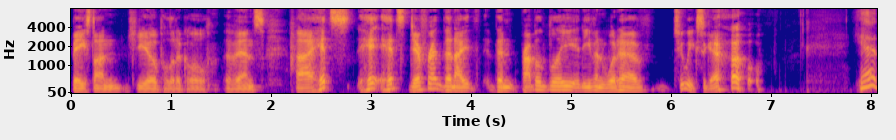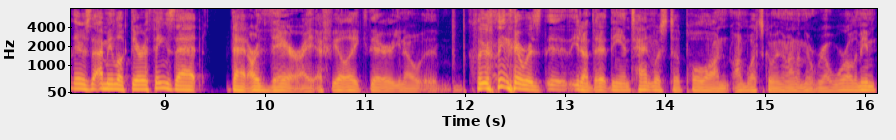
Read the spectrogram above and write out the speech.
based on geopolitical events, uh, hits hit, hits different than I than probably it even would have two weeks ago. yeah, there's. I mean, look, there are things that that are there. I, I, feel like there, you know, clearly there was, you know, the, the intent was to pull on on what's going on in the real world. I mean,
